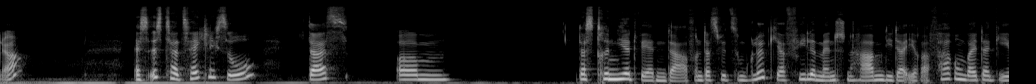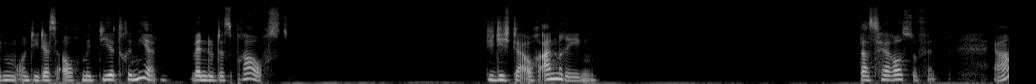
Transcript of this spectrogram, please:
Ja? Es ist tatsächlich so, dass ähm, das trainiert werden darf und dass wir zum Glück ja viele Menschen haben, die da ihre Erfahrung weitergeben und die das auch mit dir trainieren, wenn du das brauchst. Die dich da auch anregen, das herauszufinden. Ja?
